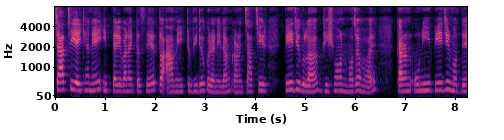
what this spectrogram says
চাচি এইখানে ইফতারি বানাইতেছে, তো আমি একটু ভিডিও করে নিলাম, কারণ চাচির পেঁয়াজিগুলা ভীষণ মজা হয়, কারণ উনি পেঁয়াজির মধ্যে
